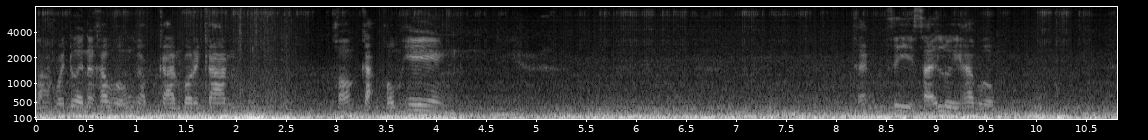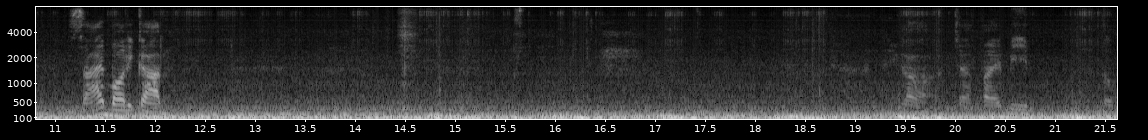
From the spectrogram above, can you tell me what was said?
ฝากไว้ด้วยนะครับผมกับการบริการของกับผมเอง แท็ก ซี่สายลุยครับผม สายบริการ นี่ก็จะไปบีบตรง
